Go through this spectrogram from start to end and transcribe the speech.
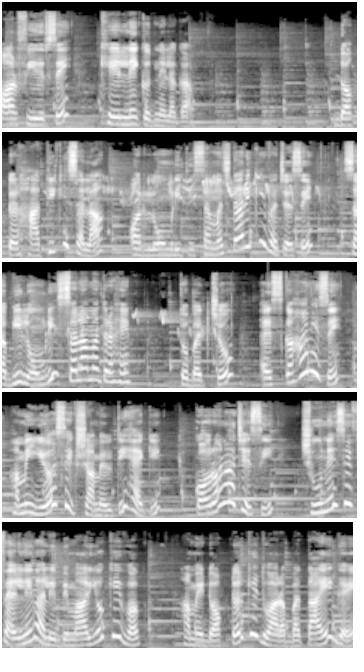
और फिर से खेलने कूदने लगा। डॉक्टर हाथी की सलाह और लोमड़ी की समझदारी की वजह से सभी लोमड़ी सलामत रहे। तो बच्चों, इस कहानी से हमें यह शिक्षा मिलती है कि कोरोना जैसी छूने से फैलने वाली बीमारियों के वक्त हमें डॉक्टर के द्वारा बताए गए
